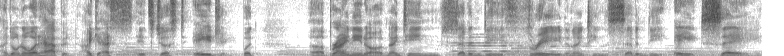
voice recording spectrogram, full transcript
I don't know what happened. I guess it's just aging. But uh, Brian Eno of 1973 to 1978, say,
